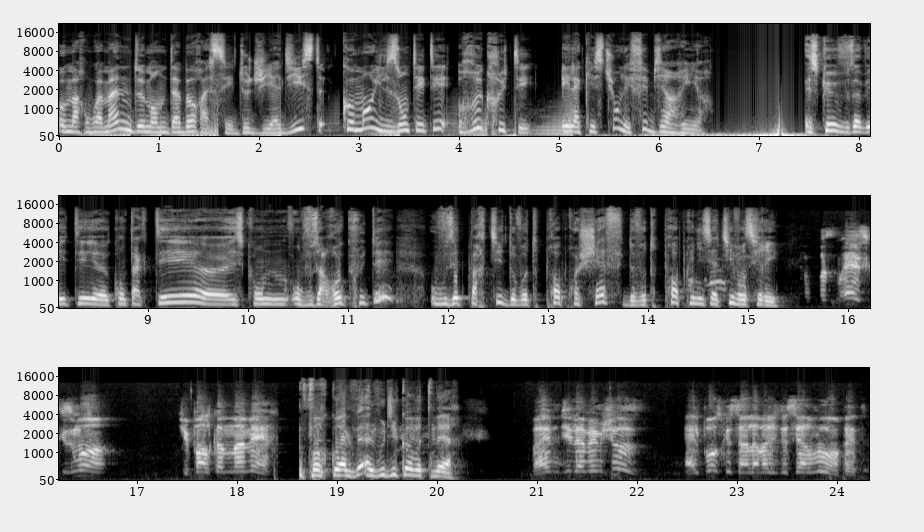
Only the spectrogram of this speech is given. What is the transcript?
Omar Waman demande d'abord à ces deux djihadistes comment ils ont été recrutés. Et la question les fait bien rire. Est-ce que vous avez été euh, contacté euh, Est-ce qu'on on vous a recruté Ou vous êtes parti de votre propre chef, de votre propre initiative en Syrie? Excuse-moi, hein. tu parles comme ma mère. Pourquoi? Elle, elle vous dit quoi, votre mère? Bah, elle me dit la même chose. Elle pense que c'est un lavage de cerveau en fait.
